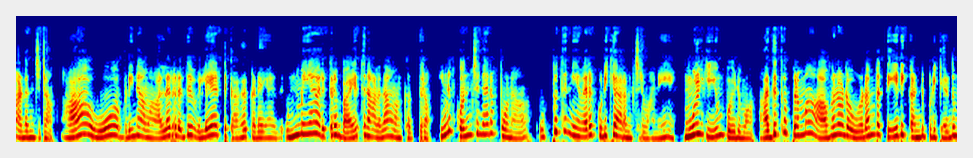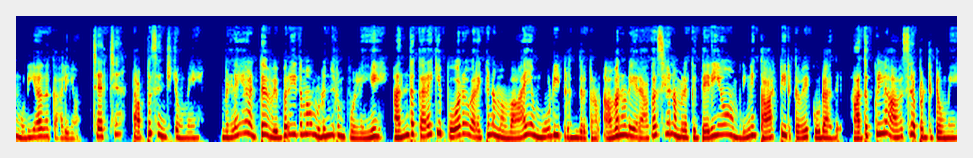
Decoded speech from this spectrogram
அடைஞ்சிட்டான். ஆ ஓ அப்படின்னு அவன் அலறது விளையாட்டுக்காக கிடையாது. உண்மையா இருக்கிற பயத்தினாலதான் அவன் கத்துறான். இன்னும் கொஞ்ச நேரம் போனா உப்பு தண்ணிய வேற குடிக்க ஆரம்பிச்சிருவானே. மூழ்கியும் போயிடுவான். அதுக்கப்புறமா அவனோட உடம்ப தேடி கண்டுபிடிக்கிறது முடியாத காரியம். சச்ச தப்பு செஞ்சுட்டோமே. விளையாட்டு விபரீதமா முடிஞ்சிடும் போலயே அந்த கரைக்கு போற வரைக்கும் நம்ம வாயை மூடிட்டு இருந்திருக்கணும். அவனுடைய ரகசியம் நம்மளுக்கு தெரியும் அப்படின்னு காட்டியிருக்கவே கூடாது. அதுக்குள்ள அவசரப்பட்டுட்டோமே.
